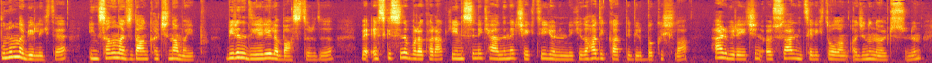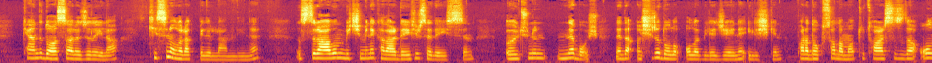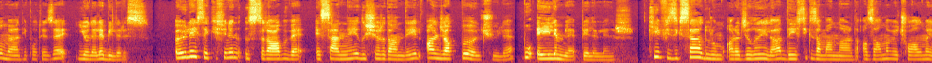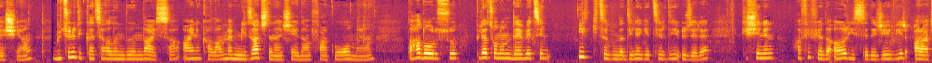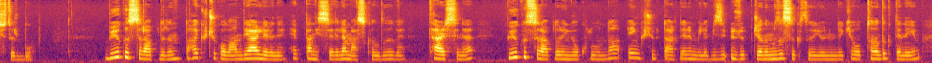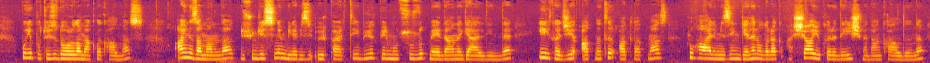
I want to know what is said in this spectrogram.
Bununla birlikte insanın acıdan kaçınamayıp birini diğeriyle bastırdığı ve eskisini bırakarak yenisini kendine çektiği yönündeki daha dikkatli bir bakışla her birey için özsel nitelikte olan acının ölçüsünün kendi doğası aracılığıyla kesin olarak belirlendiğine, ıstırabın biçimi ne kadar değişirse değişsin, ölçünün ne boş ne de aşırı dolu olabileceğine ilişkin paradoksal ama tutarsız da olmayan hipoteze yönelebiliriz. Öyleyse kişinin ıstırabı ve esenliği dışarıdan değil ancak bu ölçüyle, bu eğilimle belirlenir. Ki fiziksel durum aracılığıyla değişik zamanlarda azalma ve çoğalma yaşayan, bütünü dikkate alındığında ise aynı kalan ve mizaç denen şeyden farklı olmayan, daha doğrusu Platon'un devletin ilk kitabında dile getirdiği üzere kişinin hafif ya da ağır hissedeceği bir araçtır bu. Büyük ıstırapların daha küçük olan diğerlerini hepten hissedilemez kıldığı ve tersine büyük ıstırapların yokluğunda en küçük dertlerin bile bizi üzüp canımızı sıktığı yönündeki o tanıdık deneyim bu hipotezi doğrulamakla kalmaz. Aynı zamanda düşüncesinin bile bizi ürperttiği büyük bir mutsuzluk meydana geldiğinde ilk acıyı atlatır atlatmaz ruh halimizin genel olarak aşağı yukarı değişmeden kaldığını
